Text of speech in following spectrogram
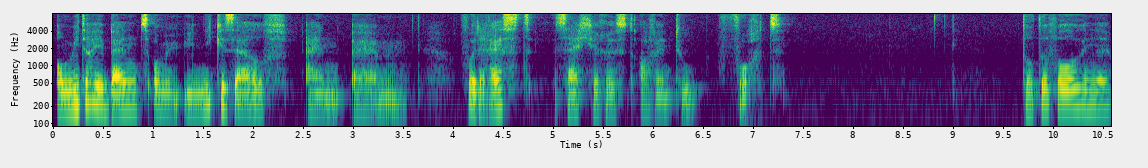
om wie dat je bent, om je unieke zelf. En ehm, voor de rest zeg gerust af en toe voort. Tot de volgende.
